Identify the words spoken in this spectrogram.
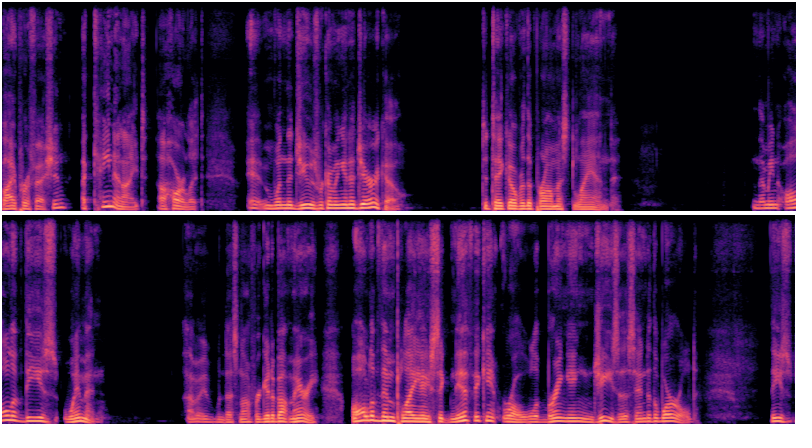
by profession, a Canaanite, a harlot, and when the Jews were coming into Jericho to take over the promised land. I mean, all of these women, I mean, let's not forget about Mary, all of them play a significant role of bringing Jesus into the world. These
